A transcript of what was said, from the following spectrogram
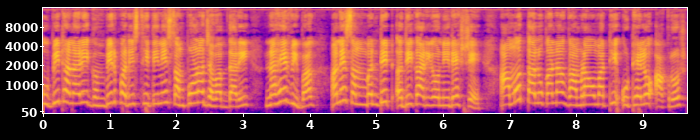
ઊભી થનારી ગંભીર પરિસ્થિતિની સંપૂર્ણ જવાબદારી નહેર વિભાગ અને સંબંધિત અધિકારીઓની રહેશે. આમોદ તાલુકાના ગામડાઓમાંથી ઉઠેલો આક્રોશ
